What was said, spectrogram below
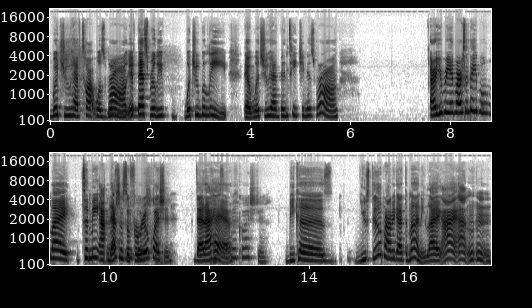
what you have taught was wrong. If mm-hmm. that's really what you believe, that what you have been teaching is wrong. Are you reimbursing people? Like to me, I, that's, just a for real question. that I That's have a good question. because you still probably got the money. Like I, I.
